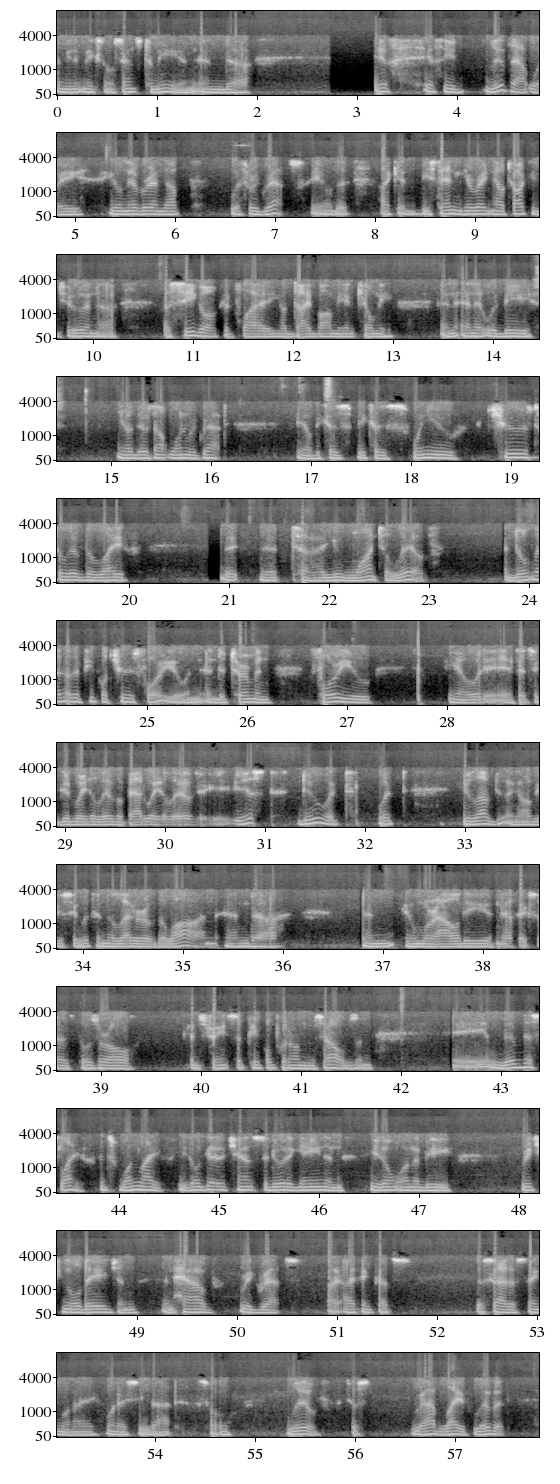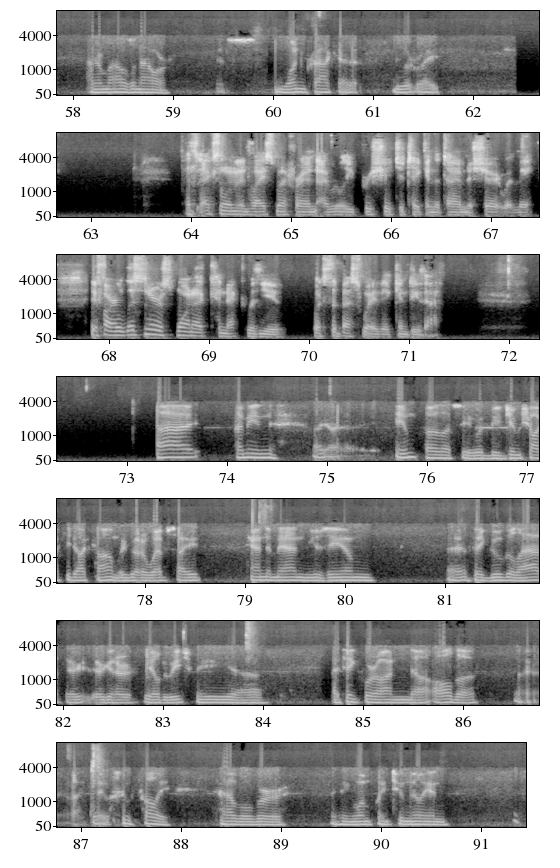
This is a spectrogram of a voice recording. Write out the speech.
I mean, it makes no sense to me. And, and uh, if if you live that way, you'll never end up with regrets. You know that I could be standing here right now talking to you, and uh, a seagull could fly, you know, dive bomb me and kill me, and and it would be, you know, there's not one regret. You know, because because when you choose to live the life that that uh, you want to live, and don't let other people choose for you and, and determine for you you know if it's a good way to live a bad way to live you just do what what you love doing obviously within the letter of the law and and uh, and you know morality and ethics those are all constraints that people put on themselves and eh, live this life it's one life you don't get a chance to do it again and you don't want to be reaching old age and, and have regrets. I, I think that's the saddest thing when I when I see that. So live, just grab life, live it, 100 miles an hour. It's one crack at it. Do it right. That's excellent advice, my friend. I really appreciate you taking the time to share it with me. If our listeners want to connect with you, what's the best way they can do that? Uh, I mean, uh, in, uh, let's see, it would be jimshockey.com. We've got a website, Hand of Man Museum. Uh, if they Google that, they're, they're going to be able to reach me. Uh, I think we're on uh, all the, we probably have over, I think, 1.2 million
